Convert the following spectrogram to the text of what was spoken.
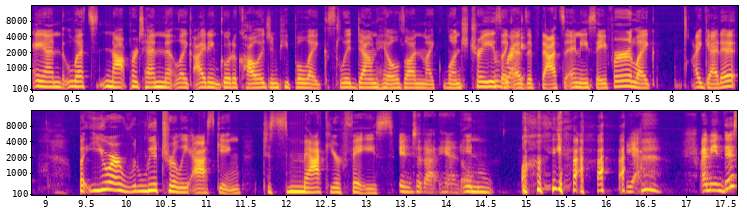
and let's not pretend that like I didn't go to college and people like slid down hills on like lunch trays, like Right. as if that's any safer. Like, I get it. But you are literally asking to smack your face into that handle. in yeah. yeah. I mean, this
